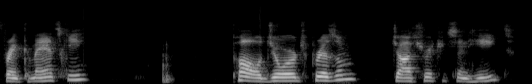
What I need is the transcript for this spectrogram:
Frank Kaminsky, Paul George Prism, Josh Richardson Heat,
